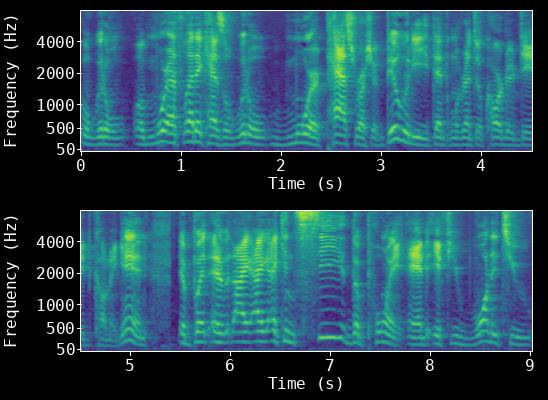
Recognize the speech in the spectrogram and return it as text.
a little more athletic, has a little more pass rush ability than Lorenzo Carter did coming in. But I, I can see the point, and if you wanted to,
